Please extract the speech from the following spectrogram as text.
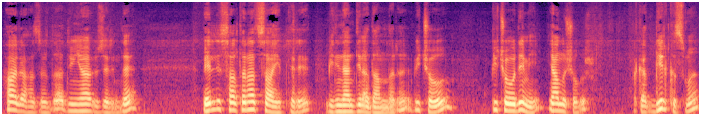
Hala hazırda dünya üzerinde belli saltanat sahipleri, bilinen din adamları birçoğu, birçoğu demeyeyim yanlış olur. Fakat bir kısmı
